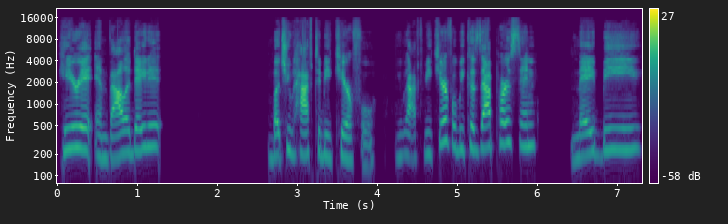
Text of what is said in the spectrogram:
hear it and validate it, but you have to be careful. You have to be careful because that person may be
